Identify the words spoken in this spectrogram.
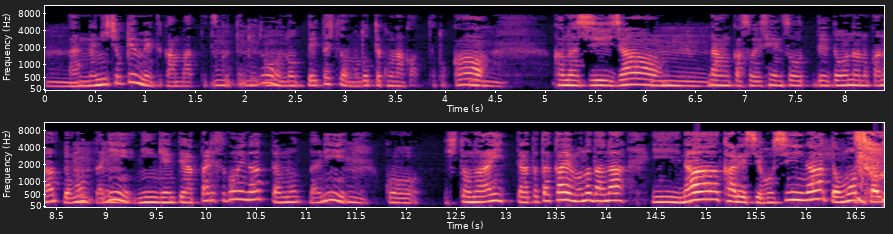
うん。あんなに一生懸命頑張って作ったけど、うんうんうん。乗っていった人は戻ってこなかったとか、うん。悲しいじゃん,、うん。なんかそういう戦争ってどうなのかなって思ったり、人間ってやっぱりすごいなって思ったり、うん。こう、人の愛って温かいものだな、いいな、彼氏欲しいなって思ったり、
